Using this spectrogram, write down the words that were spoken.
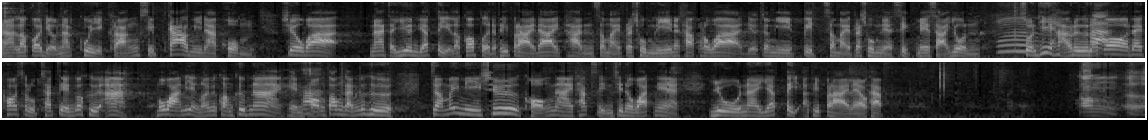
นะแล้วก็เดี๋ยวนัดคุยอีกครั้ง 19 มีนาคม เชื่อว่า น่าจะยื่นยติแล้วก็เปิดอภิปรายได้ทันสมัยประชุมนี้นะครับ เพราะว่าเดี๋ยวจะมีปิดสมัยประชุมเนี่ย10 เมษายน ส่วนที่หารือแล้วก็ได้ข้อสรุปชัดเจนก็คืออะเมื่อวานนี้อย่างน้อยมีความคืบหน้า เห็นค่ะพ้องต้องกันก็คือ จะไม่มีชื่อของนายทักษิณชินวัตรเนี่ยอยู่ในยติอภิปรายแล้วครับต้องเอ่อ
